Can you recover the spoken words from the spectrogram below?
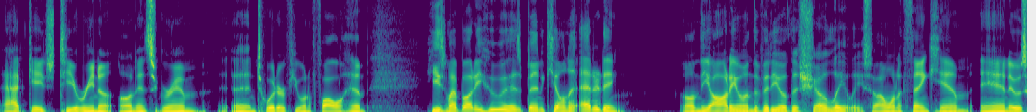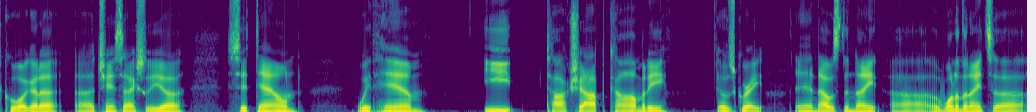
at Gage Tiarina on Instagram and Twitter if you want to follow him. He's my buddy who has been killing it editing on the audio and the video of this show lately. So I want to thank him. And it was cool. I got a, a chance to actually uh, sit down with him, eat, talk shop comedy. It was great. And that was the night, uh, one of the nights uh,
